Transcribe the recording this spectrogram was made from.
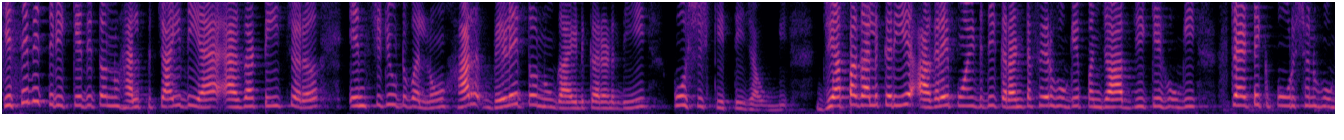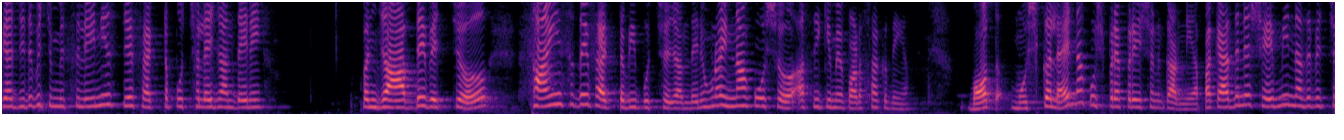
ਕਿਸੇ ਵੀ ਤਰੀਕੇ ਦੀ ਤੁਹਾਨੂੰ ਹੈਲਪ ਚਾਹੀਦੀ ਹੈ ਐਜ਼ ਅ ਟੀਚਰ ਇੰਸਟੀਚਿਊਟ ਵੱਲੋਂ ਹਰ ਵੇਲੇ ਤੁਹਾਨੂੰ ਗਾਈਡ ਕਰਨ ਦੀ ਕੋਸ਼ਿਸ਼ ਕੀਤੀ ਜਾਊਗੀ। ਜੇ ਆਪਾਂ ਗੱਲ ਕਰੀਏ, ਅਗਲੇ ਪੁਆਇੰਟ ਦੀ ਕਰੰਟ ਅਫੇਅਰ ਹੋ ਗਏ ਪੰਜਾਬ ਜੀਕੇ ਹੋਗੀ ਸਟੈਟਿਕ ਪੋਰਸ਼ਨ ਹੋ ਗਿਆ, ਜਿਹਦੇ ਵਿੱਚ ਮਿਸਲੇਨੀਅਸ ਜੇ ਫੈਕਟ ਪੁੱਛ ਲਏ ਜਾਂਦੇ ਨੇ ਪੰਜਾਬ ਦੇ ਵਿੱਚ ਸਾਇੰਸ ਦੇ ਫੈਕਟ ਵੀ ਪੁੱਛੇ ਜਾਂਦੇ ਨੇ। ਹੁਣ ਇੰਨਾ ਕੁਝ ਅਸੀਂ ਕਿਵੇਂ ਪੜ ਸਕਦੇ ਹਾਂ? ਬਹੁਤ ਮੁਸ਼ਕਲ ਹੈ ਨਾ ਕੁਝ ਪ੍ਰੈਪਰੇਸ਼ਨ ਕਰਨੀ। ਆਪਾਂ ਕਹਿ ਦਿੰਦੇ 6 ਮਹੀਨਿਆਂ ਦੇ ਵਿੱਚ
